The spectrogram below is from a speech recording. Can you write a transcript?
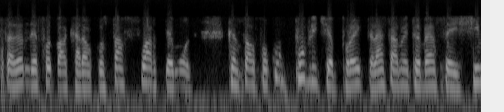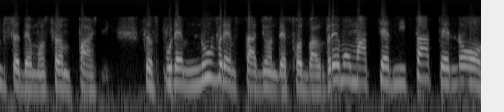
stadion de fotbal care au costat foarte mult. Când s-au făcut publice proiectele astea, noi trebuia să ieșim să demonstrăm pașnic. Să spunem, nu vrem stadion de fotbal, vrem o maternitate nouă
